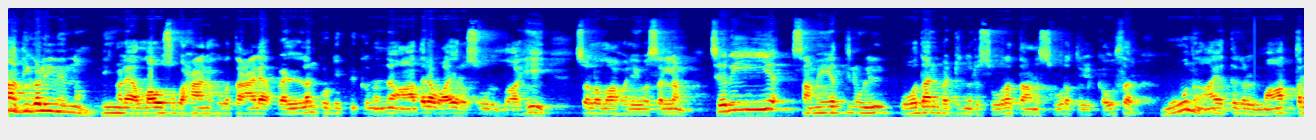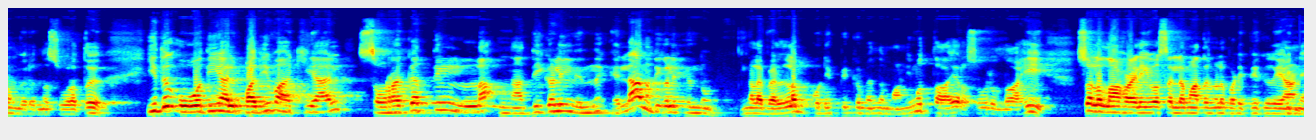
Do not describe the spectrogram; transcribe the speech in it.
നദികളിൽ നിന്നും നിങ്ങളെ അള്ളാഹു സുബഹാനഹു വെള്ളം വെള്ളം കുടിപ്പിക്കുമെന്ന് ആദരവായ റസൂലുള്ളാഹി സ്വല്ലല്ലാഹു അലൈഹി വസല്ലം ചെറിയ സമയത്തിനുള്ളിൽ ഓതാൻ പറ്റുന്ന ഒരു സൂറത്താണ് സൂറത്തുൽ കൗസർ. മൂന്ന് ആയത്തുകൾ മാത്രം വരുന്ന സൂറത്ത്. ഇത് ഓതിയാൽ പതിവാക്കിയാൽ സ്വർഗത്തിലുള്ള നദികളിൽ നിന്ന് എല്ലാ നദികളിൽ നിന്നും നിങ്ങളെ വെള്ളം കുടിപ്പിക്കുമെന്ന് മണിമുത്തായ റസൂലുള്ളാഹി സ്വല്ലല്ലാഹു അലൈഹി വസല്ലമ തങ്ങൾ പഠിപ്പിക്കുകയാണ്.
